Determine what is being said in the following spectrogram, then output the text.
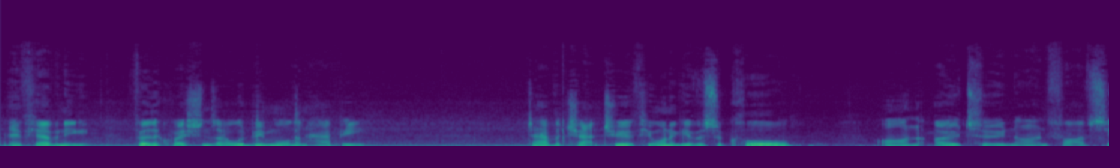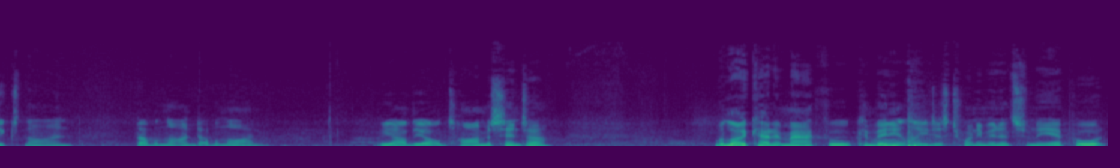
And if you have any further questions, I would be more than happy to have a chat to you. If you want to give us a call on 029569 9999. We are the Oldtimer Centre. We're located in Marrickville, conveniently just 20 minutes from the airport.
